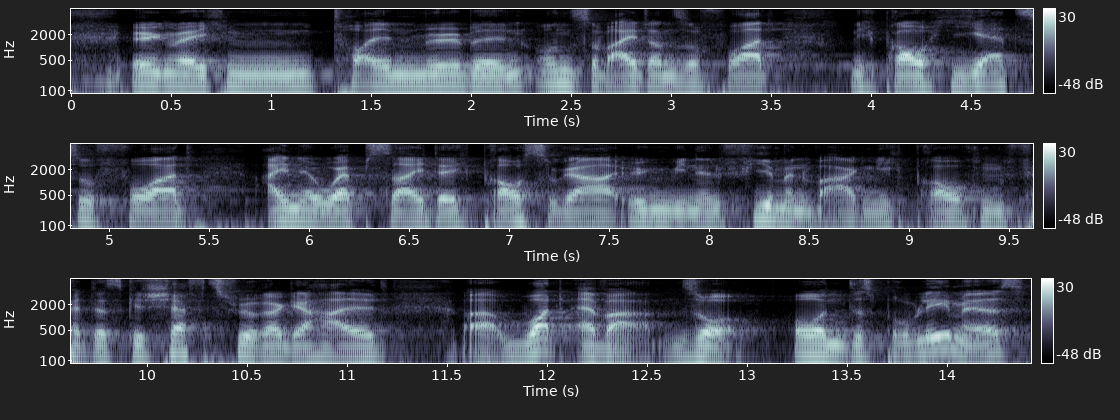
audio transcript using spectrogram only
irgendwelchen tollen Möbeln und so weiter und so fort. Ich brauche jetzt sofort eine Webseite, ich brauche sogar irgendwie einen Firmenwagen, ich brauche ein fettes Geschäftsführergehalt, uh, whatever. So, und das Problem ist,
